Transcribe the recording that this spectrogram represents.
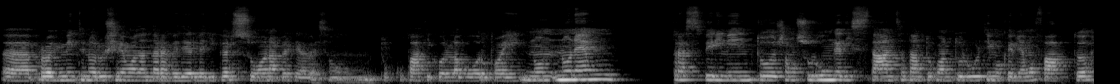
Uh, probabilmente non riusciremo ad andare a vederle di persona perché vabbè, siamo molto occupati col lavoro, poi non, non è un trasferimento diciamo su lunga distanza tanto quanto l'ultimo che abbiamo fatto,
